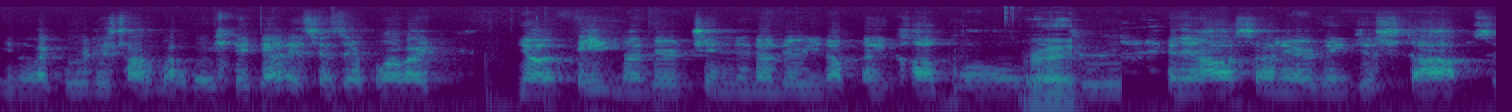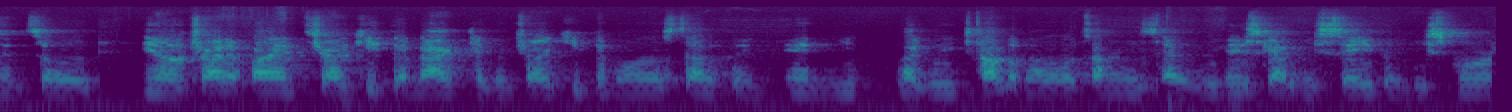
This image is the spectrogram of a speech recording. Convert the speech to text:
you know, like we were just talking about. They, they've done it since they're born, like you know, eight and under, ten and under, you know, playing club ball, right. and then all of a sudden everything just stops. And so, you know, try to find, try to keep them active and try to keep them all this stuff. And, and you, like we talk about all the time, is that we just got to be safe and be smart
